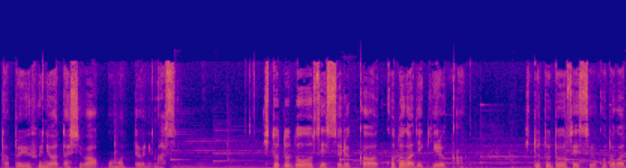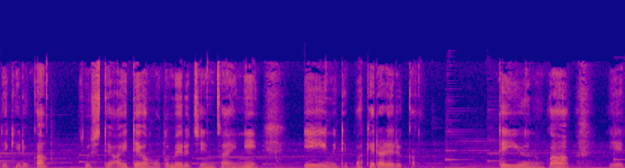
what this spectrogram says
だというふうに私は思っております。人とどう接するかことができるか。人とどう接することができるか。そして相手が求める人材にいい意味で化けられるか。っていうのが、えー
